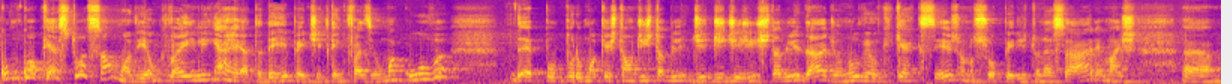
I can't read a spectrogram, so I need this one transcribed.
Como qualquer situação, um avião que vai em linha reta, de repente ele tem que fazer uma curva é, por, por, uma questão de, de, de, de estabilidade, ou nuvem, o que quer que seja, não sou perito nessa área, mas uh,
